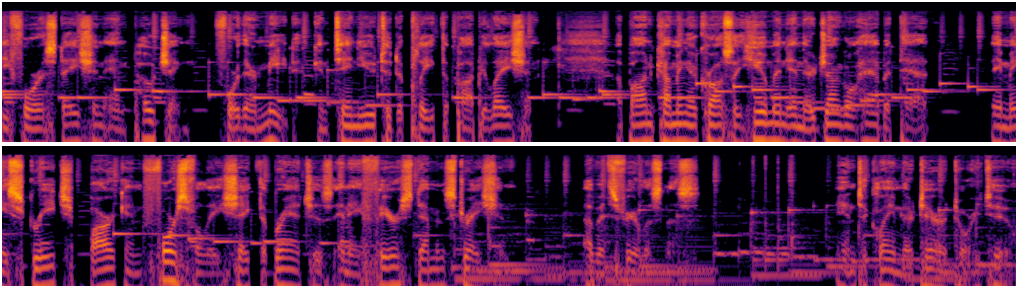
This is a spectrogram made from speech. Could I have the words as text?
deforestation, and poaching for their meat continue to deplete the population. Upon coming across a human in their jungle habitat, they may screech, bark, and forcefully shake the branches in a fierce demonstration of its fearlessness and to claim their territory too.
